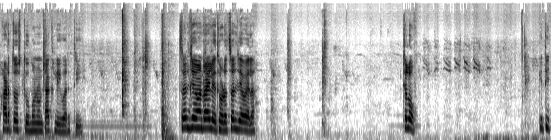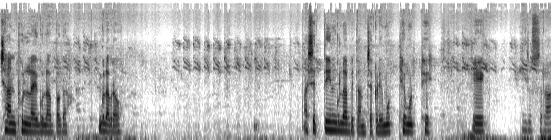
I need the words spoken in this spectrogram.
फाडतोस तू म्हणून टाकली वरती. चल जेवण राहिले थोडं चल जेवायला. चलो. किती छान फुलला आहे गुलाब बघा गुलाबराव. असे तीन गुलाब आहेत आमच्याकडे मोठे मोठे. एक दुसरा.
